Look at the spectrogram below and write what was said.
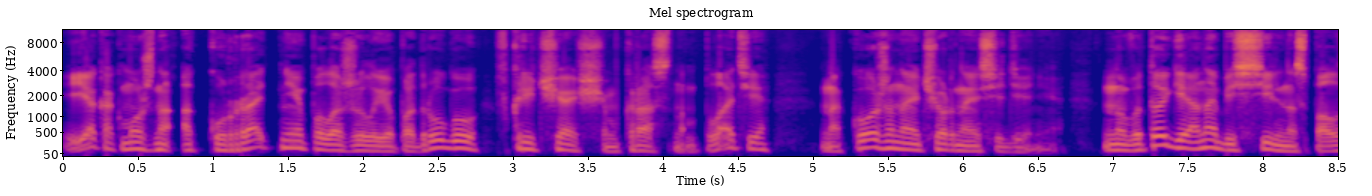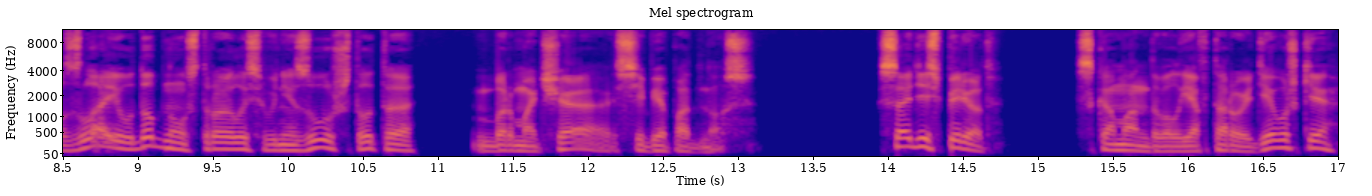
и я как можно аккуратнее положил ее подругу в кричащем красном платье на кожаное черное сиденье но в итоге она бессильно сползла и удобно устроилась внизу, что-то бормоча себе под нос. «Садись вперед!» — скомандовал я второй девушке,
